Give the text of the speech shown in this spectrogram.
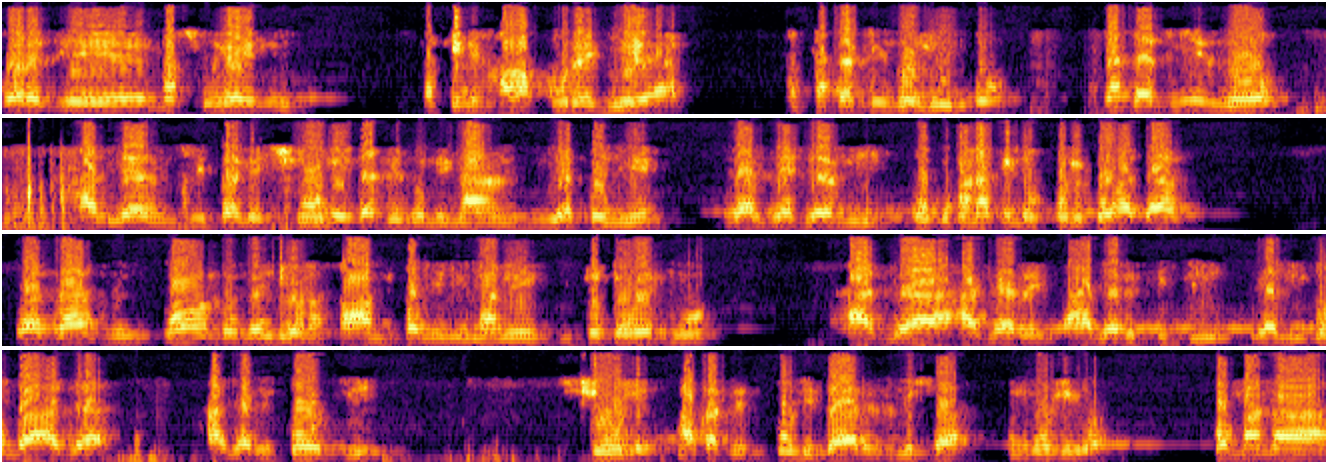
warejee mashuleni lakini hawakurejea. Sasa tatizo lipo na tatizo halianzii pale shule. Tatizo linaanzia kwenye ngazi ya jamii. Huku manake ndio kuliko wazazi. Wazazi wao ndo zaidi wanafahamu kwa nini mane mtoto wetu haja haja haja ripiti yani kwamba haja haja ripoti shule. Wakati skuli tayari zimeshafunguliwa. Kwa maana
